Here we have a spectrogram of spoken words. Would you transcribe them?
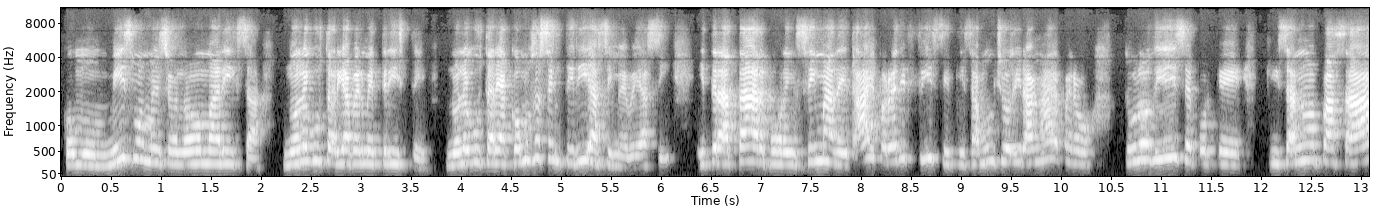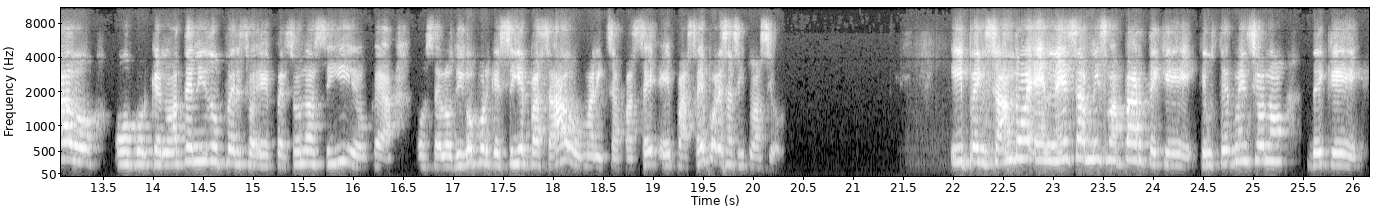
como mismo mencionó Marisa, no le gustaría verme triste, no le gustaría cómo se sentiría si me ve así y tratar por encima de, ay, pero es difícil, quizá muchos dirán, ay, pero tú lo dices porque quizá no ha pasado o porque no ha tenido eh, personas así, o, que, o se lo digo porque sí he pasado, Marisa, pasé, eh, pasé por esa situación. Y pensando en esa misma parte que, que usted mencionó, de que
